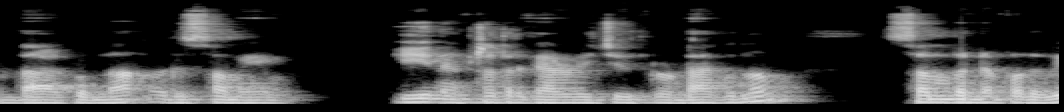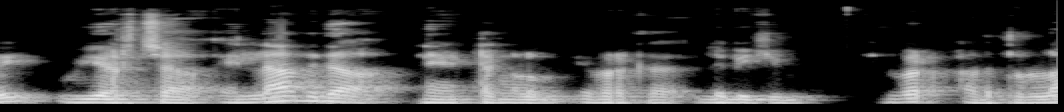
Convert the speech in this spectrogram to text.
ഉണ്ടാകുന്ന ഒരു സമയം ഈ നക്ഷത്രക്കാരുടെ ജീവിതത്തിൽ ഉണ്ടാകുന്നു. സമ്പന്ന പദവി ഉയർച്ച എല്ലാവിധ നേട്ടങ്ങളും ഇവർക്ക് ലഭിക്കും. ഇവർ അടുത്തുള്ള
